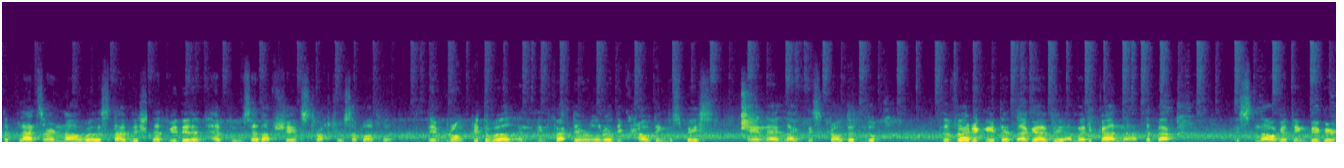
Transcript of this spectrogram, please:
the plants are now well established that we didn't have to set up shade structures above them. They've grown pretty well and in fact they're already crowding the space and I like this crowded look. The variegated agave americana at the back is now getting bigger.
